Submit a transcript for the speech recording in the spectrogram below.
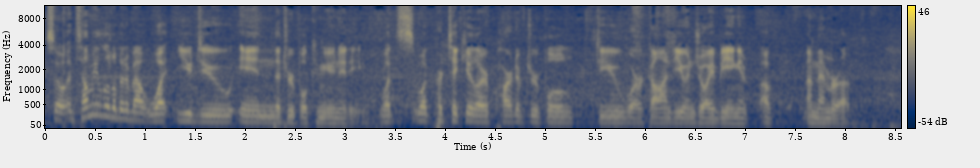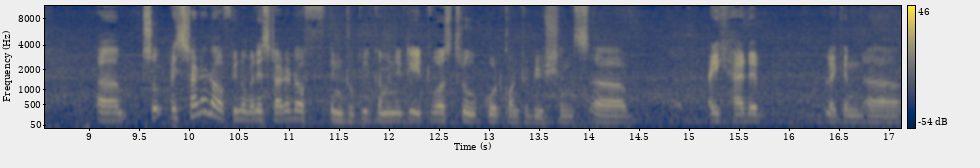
So uh, tell me a little bit about what you do in the Drupal community. What's what particular part of Drupal do you work on? Do you enjoy being a, a member of? Um, so I started off, you know, when I started off in Drupal community, it was through code contributions. Uh, I had a like an uh,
